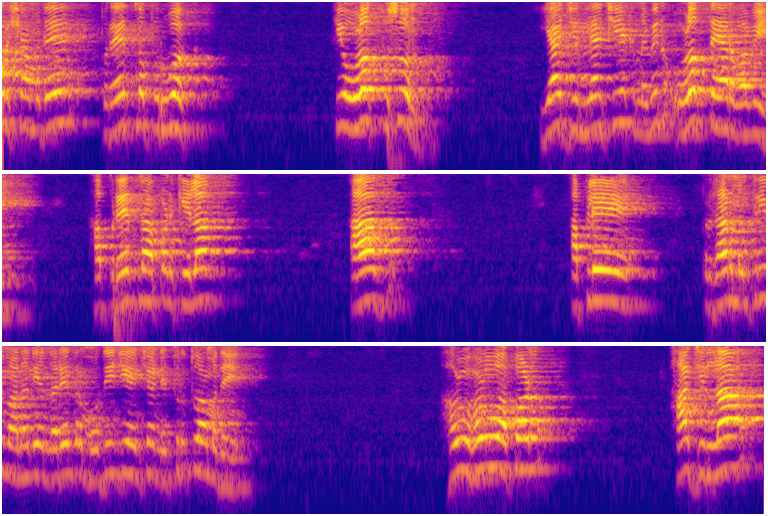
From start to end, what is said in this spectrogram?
वर्षामध्ये प्रयत्नपूर्वक ही ओळख पुसून या जिल्ह्याची एक नवीन ओळख तयार व्हावी हा प्रयत्न आपण केला. आज आपले प्रधानमंत्री माननीय नरेंद्र मोदीजी यांच्या नेतृत्वामध्ये हळूहळू आपण हा जिल्हा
